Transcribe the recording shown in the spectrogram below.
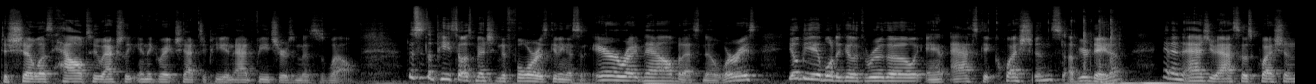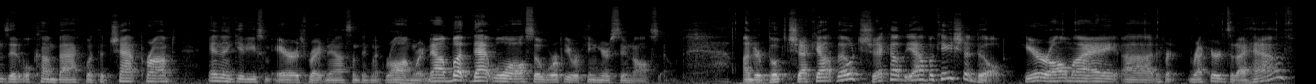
to show us how to actually integrate ChatGPT and add features in this as well. This is the piece I was mentioning before is giving us an error right now, but that's no worries. You'll be able to go through though and ask it questions of your data. And then as you ask those questions, it will come back with a chat prompt and then give you some errors right now. Something went wrong right now, but that will also work, be working here soon also. Under book checkout though, check out the application build. Here are all my uh, different records that I have.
